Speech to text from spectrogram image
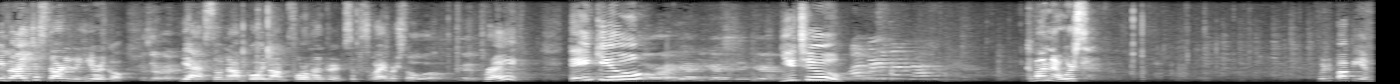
Even I just started a year ago. Is that right? Yeah, so now I'm going on 400 subscribers. So, Oh, well, good. right? Thank you. All right. Yeah. You guys take care. You too. Under the bathroom. Come on now. Where's where did Papi in?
